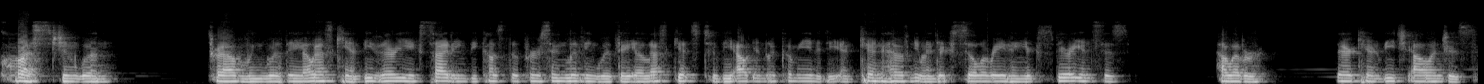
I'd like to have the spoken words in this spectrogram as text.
Question one Traveling with ALS can be very exciting because the person living with ALS gets to be out in the community and can have new and exhilarating experiences. However, there can be challenges.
